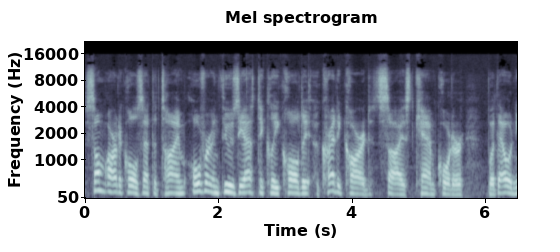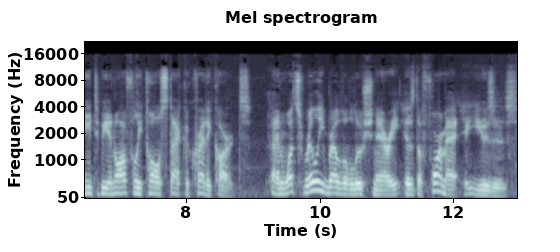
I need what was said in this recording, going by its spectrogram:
Some articles at the time over-enthusiastically called it a credit card sized camcorder, but that would need to be an awfully tall stack of credit cards. And what's really revolutionary is the format it uses.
